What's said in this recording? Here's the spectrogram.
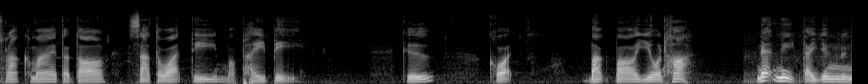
ស្រុកខ្មែរទៅដល់សតវត្សទី22គឺគាត់បាក់បោយន្តហោះអ្នកនេះតែយើងនឹង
